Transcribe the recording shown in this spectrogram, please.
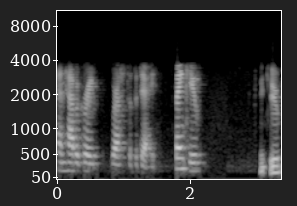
and have a great rest of the day. Thank you. Thank you.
